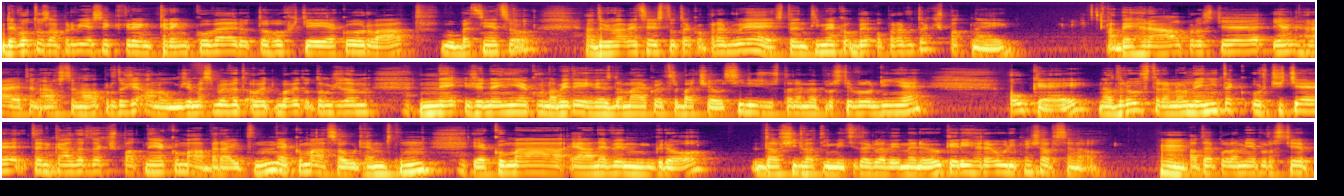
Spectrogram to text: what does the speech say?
jde o to za prvý, jestli krenkové do toho chtějí jako rvát vůbec něco. A druhá věc je, jestli to tak opravdu je, jestli ten tým jako by opravdu tak špatný, aby hrál prostě, jak hraje ten Arsenal, protože ano, můžeme se bavit, bavit o tom, že tam ne, že není jako nabitý hvězdama, jako je třeba Chelsea, když zůstaneme prostě v Londýně, OK, na druhou stranu není tak určitě ten kádr tak špatný, jako má Brighton, jako má Southampton, jako má, já nevím kdo, další dva týmy ti takhle vyjmenuju, který hrajou líp než Arsenal. Hmm. A to je podle mě prostě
